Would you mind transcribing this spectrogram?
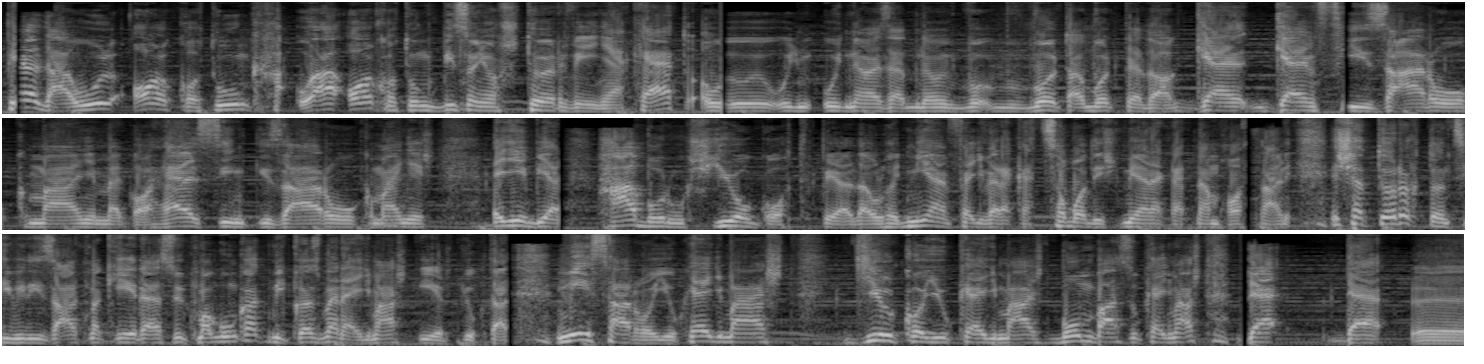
például alkotunk, alkotunk bizonyos törvényeket, úgy, úgynevezett, volt, volt például a Genfi zárókmány, meg a Helsinki zárókmány, és egyéb ilyen háborús jogot például, hogy milyen fegyvereket szabad és milyeneket nem használni. És ettől rögtön civilizáltnak érezzük magunkat, miközben egymást írtjuk. Tehát mészároljuk egymást, gyilkoljuk egymást, bombázzuk egymást, de de ö,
